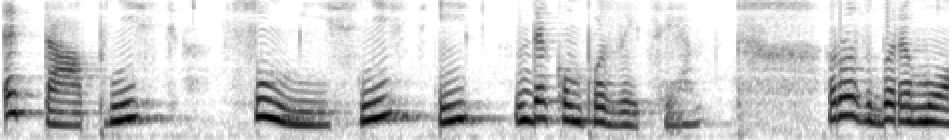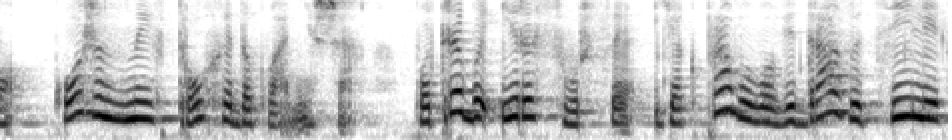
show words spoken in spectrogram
етапність, сумісність і декомпозиція. Розберемо кожен з них трохи докладніше. Потреби і ресурси, як правило, відразу цілі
